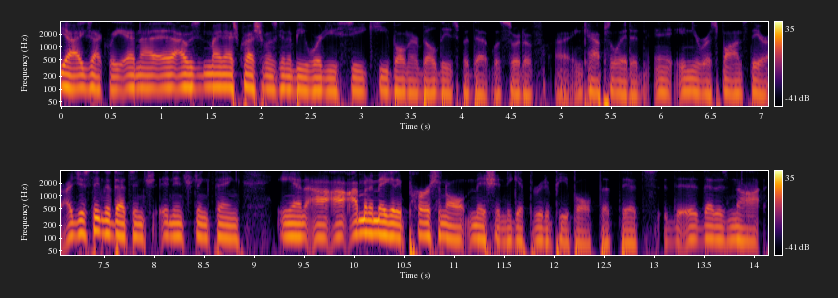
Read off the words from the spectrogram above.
Yeah, exactly. And I, I, was my next question was going to be where do you see key vulnerabilities, but that was sort of uh, encapsulated in, in, your response there. I just think that that's in, an interesting thing, and I, am going to make it a personal mission to get through to people that that's that is not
